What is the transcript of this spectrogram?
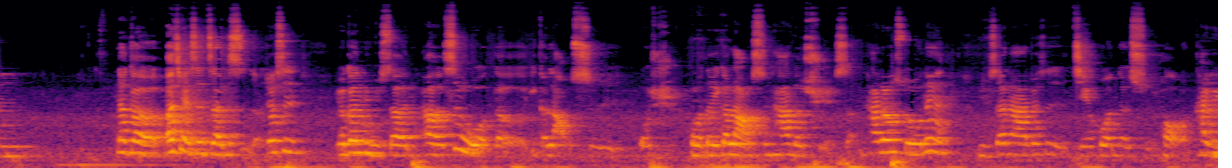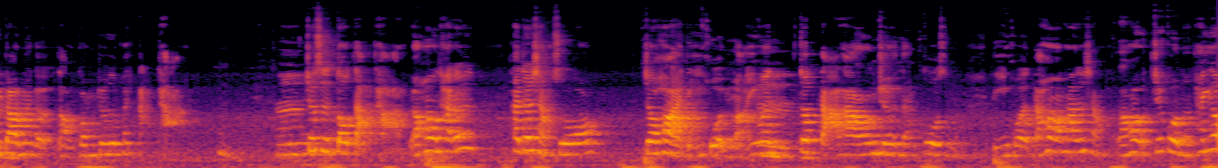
嗯，那个，而且是真实的，就是有个女生，呃，是我的一个老师，我学我的一个老师，他的学生，他就说那个女生啊，就是结婚的时候，她遇到那个老公就是会打她，嗯，就是都打她，然后他就他就想说，就后来离婚嘛，因为嗯就打他，然后觉得难过什么，离婚，然后他就想，然后结果呢，他又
